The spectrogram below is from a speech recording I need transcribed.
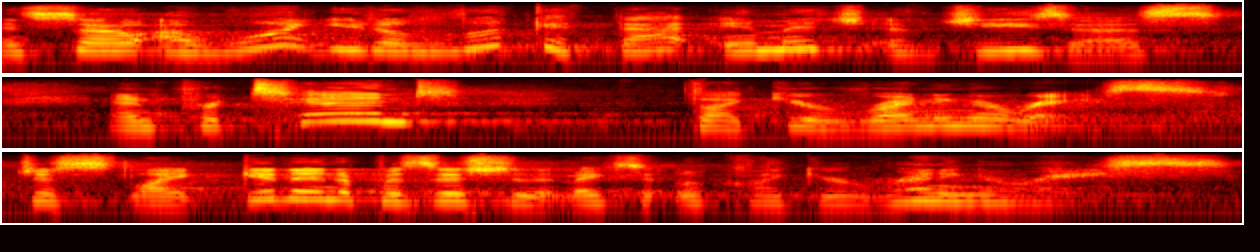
And so I want you to look at that image of Jesus and pretend like you're running a race. Just like get in a position that makes it look like you're running a race.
